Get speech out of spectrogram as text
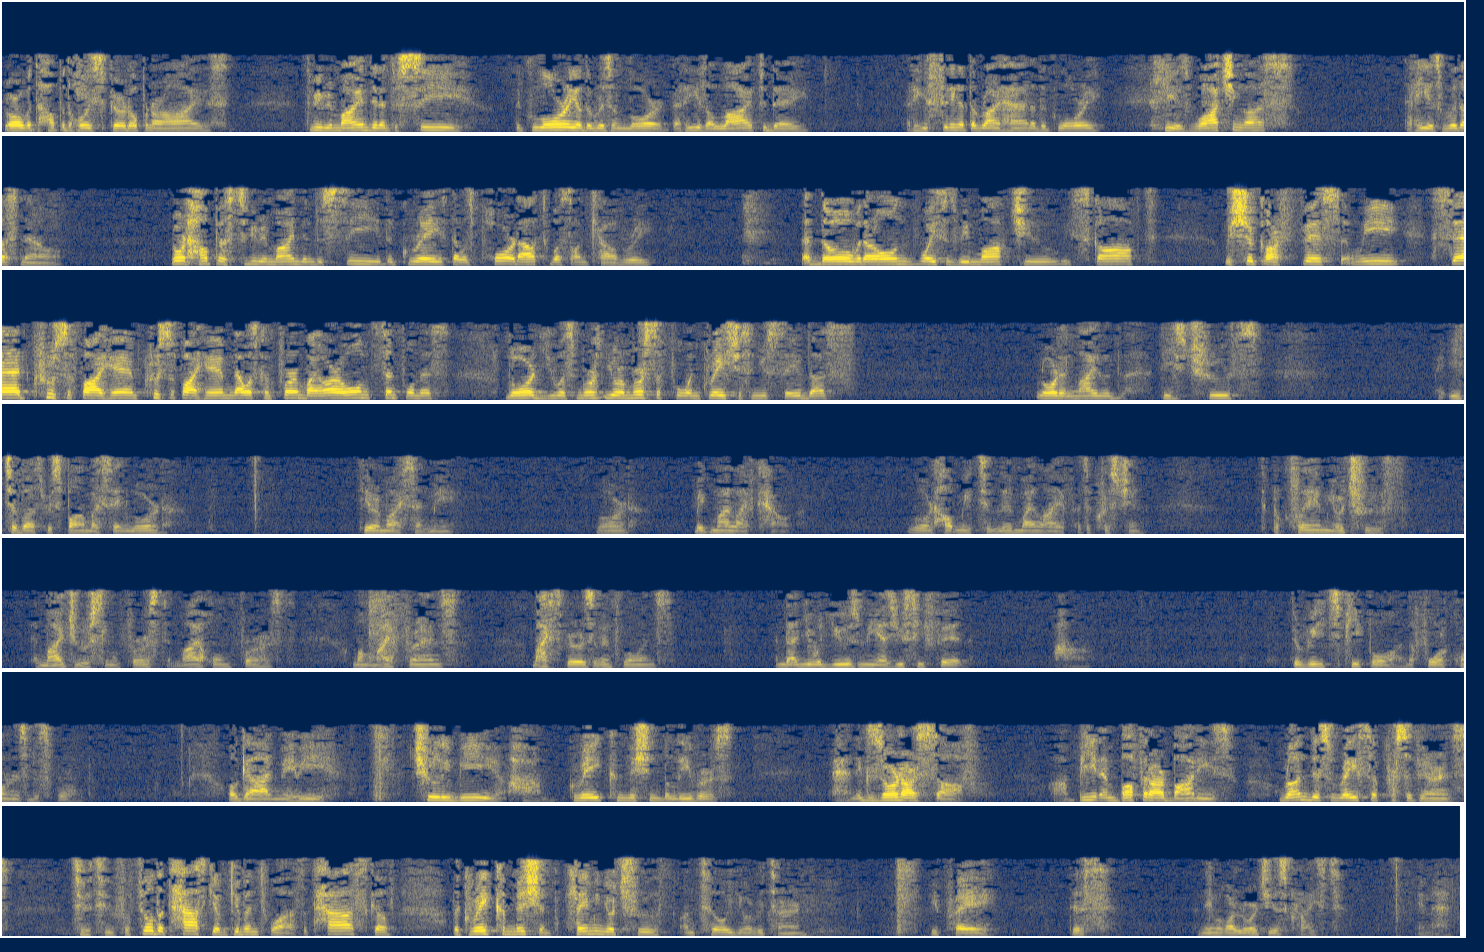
Lord, with the help of the Holy Spirit, open our eyes to be reminded and to see the glory of the risen Lord, that He is alive today that He is sitting at the right hand of the glory. He is watching us, that He is with us now. Lord, help us to be reminded and to see the grace that was poured out to us on Calvary. That though with our own voices we mocked you, we scoffed, we shook our fists, and we said, Crucify him, crucify him, that was confirmed by our own sinfulness. Lord, you, was, you are merciful and gracious, and you saved us. Lord, in light of these truths, may each of us respond by saying, Lord, here am I, send me. Lord, make my life count. Lord, help me to live my life as a Christian, to proclaim your truth in my Jerusalem first, in my home first, among my friends, my spheres of influence, and that you would use me as you see fit to reach people in the four corners of this world. Oh God, may we truly be um, great commission believers and exhort ourselves, uh, beat and buffet our bodies, run this race of perseverance to, to fulfill the task you have given to us, the task of the Great Commission, proclaiming your truth until your return. We pray this in the name of our Lord Jesus Christ. Amen.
